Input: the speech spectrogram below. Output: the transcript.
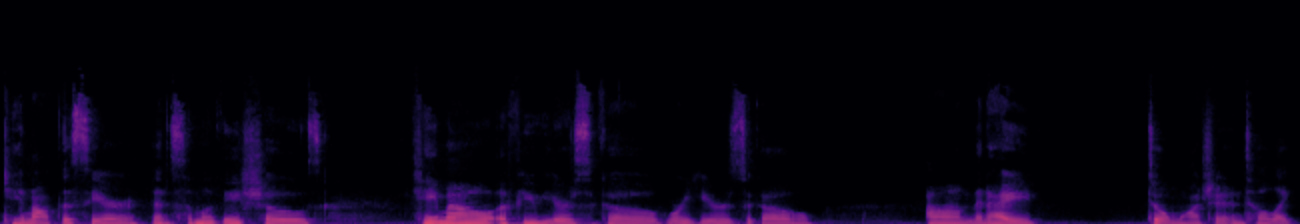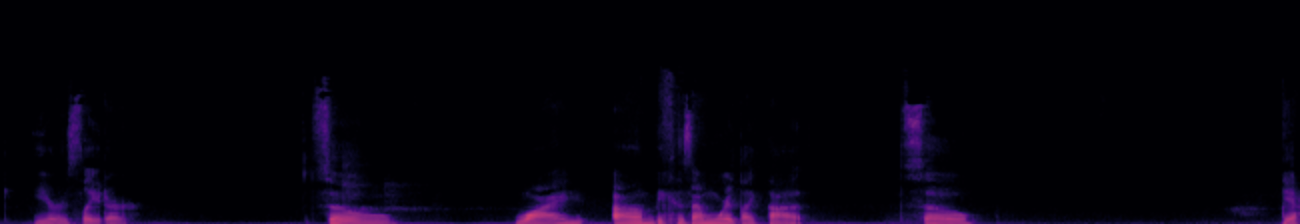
came out this year, and some of these shows came out a few years ago or years ago. Um, and I don't watch it until like years later. So, why? Um, because I'm weird like that. So, yeah.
